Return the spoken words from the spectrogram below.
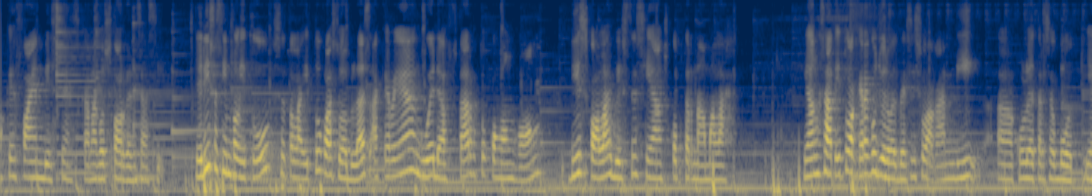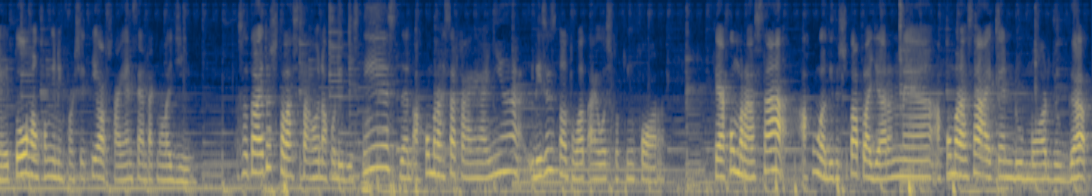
Oke okay, fine business karena gue suka organisasi. Jadi sesimpel itu setelah itu kelas 12 akhirnya gue daftar tuh ke Hong Kong di sekolah bisnis yang cukup ternama lah. Yang saat itu akhirnya gue juga dapat beasiswa kan di uh, kuliah tersebut yaitu Hong Kong University of Science and Technology. Setelah itu setelah setahun aku di bisnis dan aku merasa kayaknya this is not what I was looking for kayak aku merasa aku nggak gitu suka pelajarannya. Aku merasa I can do more juga.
